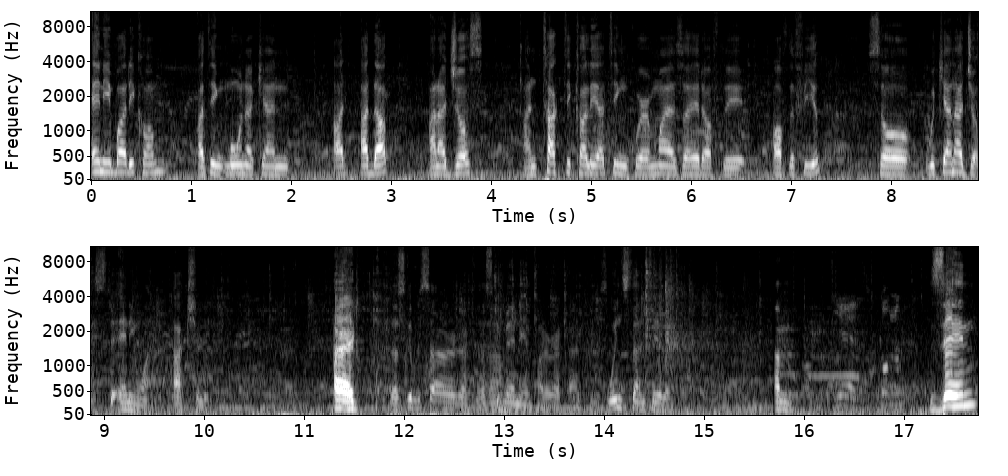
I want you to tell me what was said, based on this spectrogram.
anybody come, I think Mona can ad adapt and adjust. And tactically, I think we're miles ahead of the of the field. So we can adjust to anyone, actually. All right. Let's give me sorry, let's give me a name for the record, please. Winston Taylor. Um, Zain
